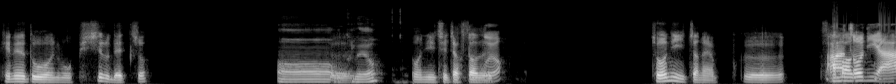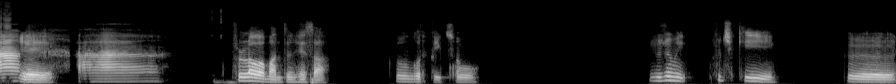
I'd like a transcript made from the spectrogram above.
걔네도 뭐 PC로 냈죠. 어 그- 그래요? 전이 제작사들. 누구요? 전이 있잖아요. 그아 사막 전이 아. 예, 아. 플라워 만든 회사 그런 것도 그쵸. 있고 요즘 솔직히 그,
